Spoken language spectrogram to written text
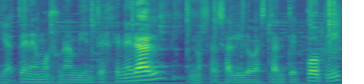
Ya tenemos un ambiente general, nos ha salido bastante poppy.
